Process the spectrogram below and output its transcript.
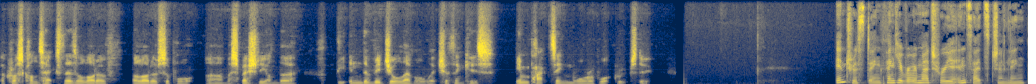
across context, there's a lot of a lot of support, um, especially on the the individual level, which I think is impacting more of what groups do. Interesting. Thank you very much for your insights, Jinling.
